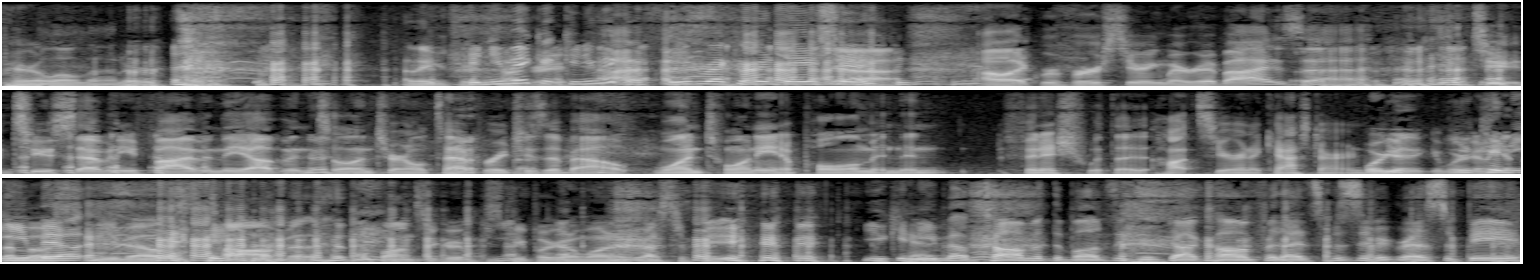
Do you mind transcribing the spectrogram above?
parallel that, or I think. Can you make a Can you make a food recommendation? yeah. I like reverse searing my ribeyes. Uh, two two seventy five in the oven until internal temp reaches about one twenty. I pull them and then finish with a hot sear and a cast iron. We're gonna, we're you gonna can get the email- most emails, Tom, at the Bonza Group, because people are gonna want a recipe. You can can't- email Tom at the thebonsagroup.com for that specific recipe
